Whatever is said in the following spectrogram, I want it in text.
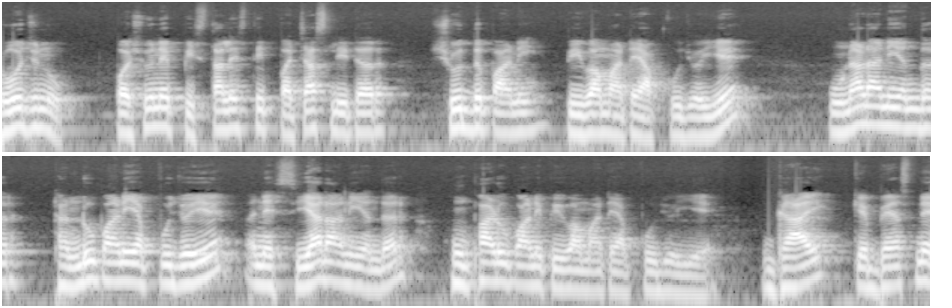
રોજનું પશુને પિસ્તાલીસથી પચાસ લીટર શુદ્ધ પાણી પીવા માટે આપવું જોઈએ. ઉનાળાની અંદર ઠંડુ પાણી આપવું જોઈએ અને શિયાળાની અંદર હુંફાળું પાણી પીવા માટે આપવું જોઈએ. ગાય કે ભેંસને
